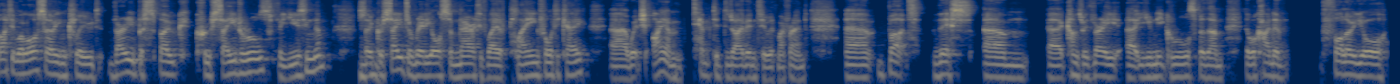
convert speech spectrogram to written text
But it will also include very bespoke crusade rules for using them. So, Mhm. Crusade's a really awesome narrative way of playing 40k, uh, which I am tempted to dive into with my friend. Uh, but this um, uh, comes with very uh, unique rules for them that will kind of follow your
